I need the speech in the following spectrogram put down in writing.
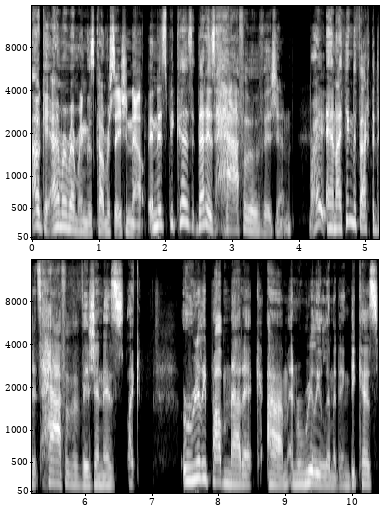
okay, I'm remembering this conversation now. And it's because that is half of a vision. right. And I think the fact that it's half of a vision is like really problematic um, and really limiting because,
